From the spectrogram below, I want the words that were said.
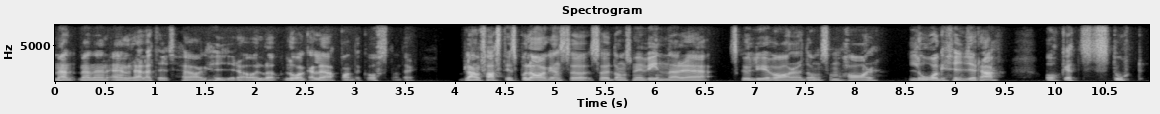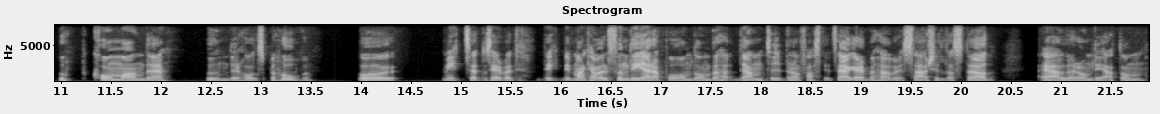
Men, men en, en relativt hög hyra och låga löpande kostnader. Bland fastighetsbolagen så, så de som är vinnare skulle ju vara de som har låg hyra och ett stort uppkommande underhållsbehov. Och mitt sätt att se det, det, det man kan väl fundera på om de den typen av fastighetsägare behöver särskilda stöd eller om det är att de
